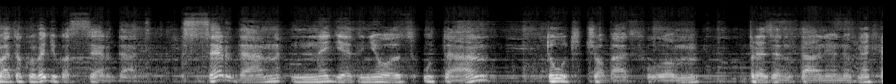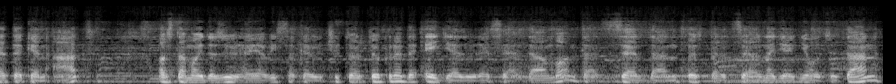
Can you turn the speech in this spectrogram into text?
Jó, hát akkor vegyük a szerdát. Szerdán negyed nyolc után Tóth Csabát fogom prezentálni önöknek heteken át, aztán majd az ő helye visszakerül csütörtökre, de egyelőre szerdán van, tehát szerdán 5 perccel negyed nyolc után,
